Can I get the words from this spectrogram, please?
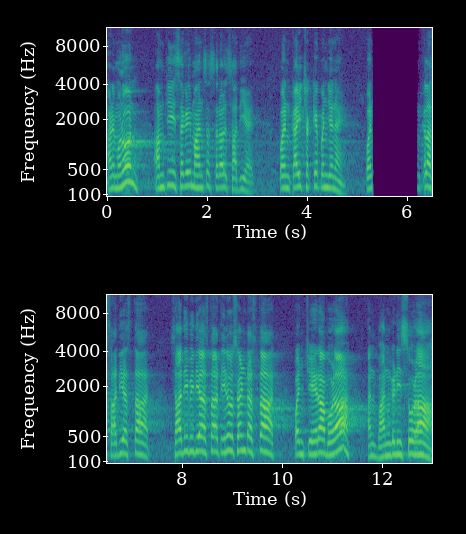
आणि म्हणून आमची सगळी माणसं सरळ साधी आहेत. पण काही चक्के पंजे नाही. पण कला साधी असतात. साधी बिधी असतात इनोसंट असतात. पण चेहरा भोळा आणि भानगडी सोळा.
